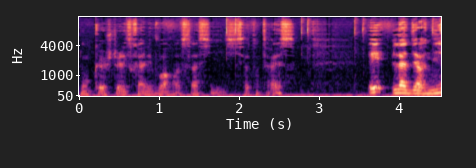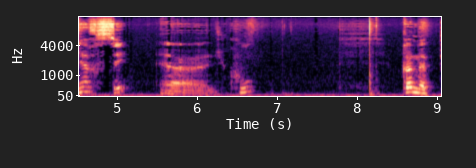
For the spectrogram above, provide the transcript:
Donc je te laisserai aller voir ça si, ça t'intéresse. Et la dernière, c'est du coup Come Up.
